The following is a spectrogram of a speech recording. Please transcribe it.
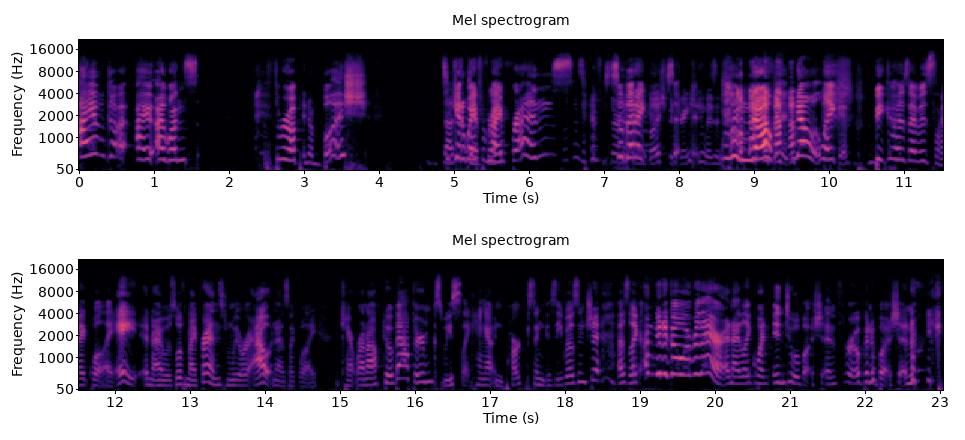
I have got I I once threw up in a bush to That's get away from my different. friends. so that I bush, but so- drinking was no, no, like because I was like, well, I ate and I was with my friends and we were out and I was like, well, I, I can't run off to a bathroom because we used to like hang out in parks and gazebos and shit. I was like, I'm gonna go over there and I like went into a bush and threw up in a bush and like.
